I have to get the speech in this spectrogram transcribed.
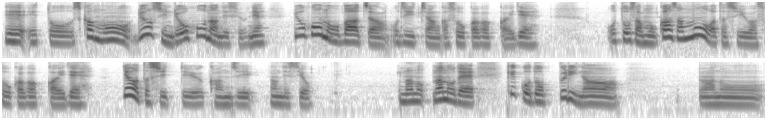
で、えっと、しかも、両親両方なんですよね。両方のおばあちゃん、おじいちゃんが創価学会で、お父さんもお母さんも私は創価学会で、で、私っていう感じなんですよ。なの、なので、結構どっぷりな、あの、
